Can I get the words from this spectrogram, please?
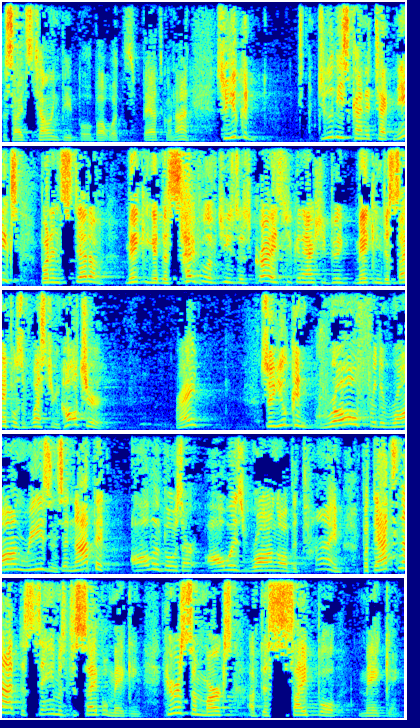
Besides telling people about what's bad's going on. So you could do these kind of techniques, but instead of making a disciple of Jesus Christ, you can actually be making disciples of Western culture. Right? So you can grow for the wrong reasons. And not that all of those are always wrong all the time, but that's not the same as disciple making. Here are some marks of disciple making.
